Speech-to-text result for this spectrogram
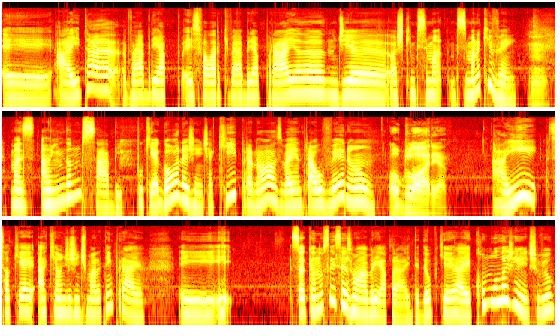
É, aí tá, vai abrir a, eles falaram que vai abrir a praia no dia, acho que em semana, semana que vem. Hum. Mas ainda não sabe. Porque agora, gente, aqui pra nós vai entrar o verão. Ô, Glória. Aí, só que é- aqui onde a gente mora tem praia. E. Só que eu não sei se eles vão abrir a praia, entendeu? Porque aí acumula gente, viu?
